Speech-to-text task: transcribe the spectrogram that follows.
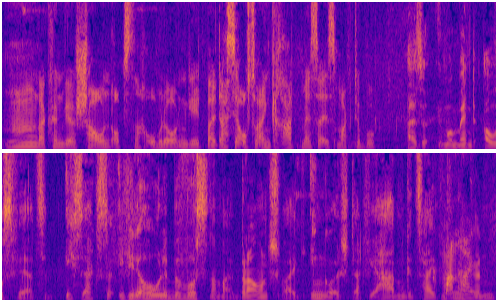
mh, hm, da können wir schauen, ob es nach oben oder unten geht, weil das ja auch so ein Gradmesser ist, Magdeburg? Also im Moment auswärts. Ich sag's, ich wiederhole bewusst nochmal, Braunschweig, Ingolstadt, wir haben gezeigt, Mannheim.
